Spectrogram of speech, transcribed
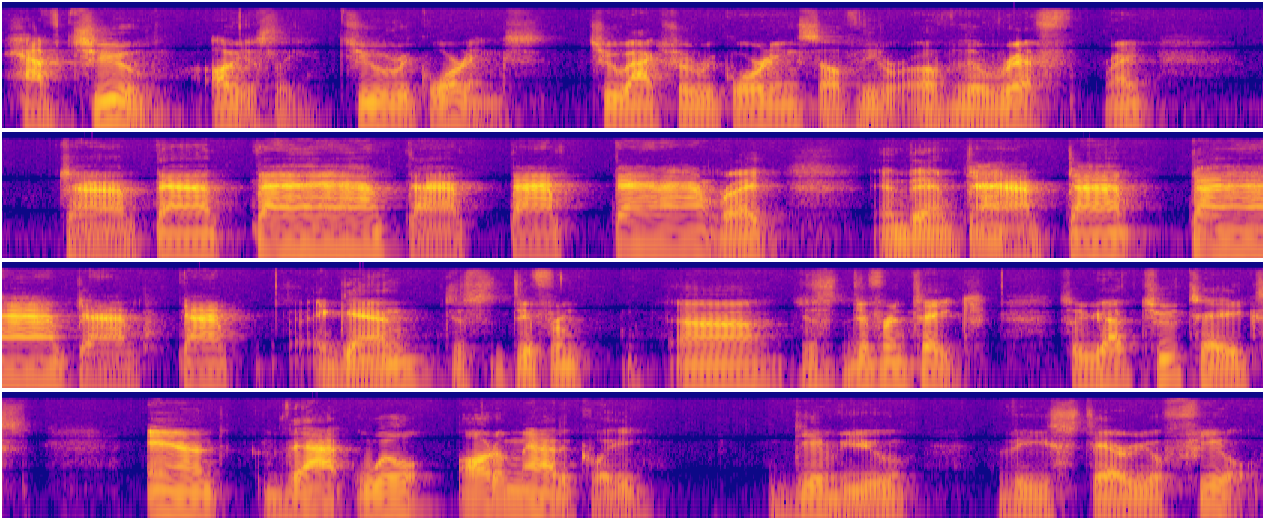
have two obviously two recordings two actual recordings of the of the riff right right? And then again just different uh, just different take. So you have two takes and that will automatically give you the stereo feel.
